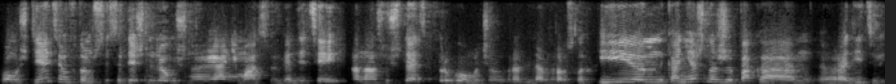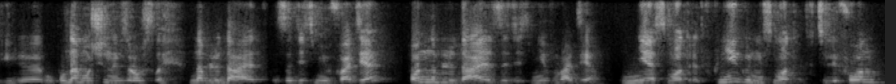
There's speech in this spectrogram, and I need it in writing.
помощь детям, в том числе сердечно-легочную реанимацию для детей. Она осуществляется по-другому, чем для взрослых. И, конечно же, пока родитель или уполномоченный взрослый наблюдает за детьми в воде, он наблюдает за детьми в воде. Не смотрит в книгу, не смотрит в телефон,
